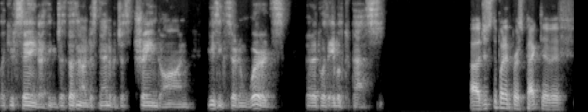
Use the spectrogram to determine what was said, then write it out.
Like you're saying, I think it just doesn't understand it, but just trained on using certain words that it was able to pass. Uh, just to put in perspective, if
